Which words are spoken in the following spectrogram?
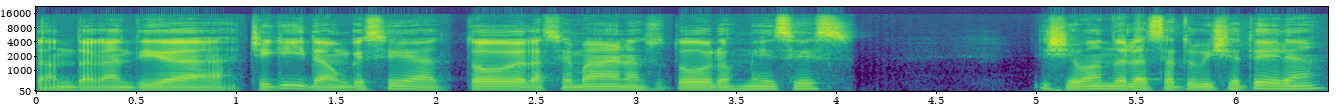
tanta cantidad chiquita, aunque sea todas las semanas o todos los meses, y llevándolas a tu billetera,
